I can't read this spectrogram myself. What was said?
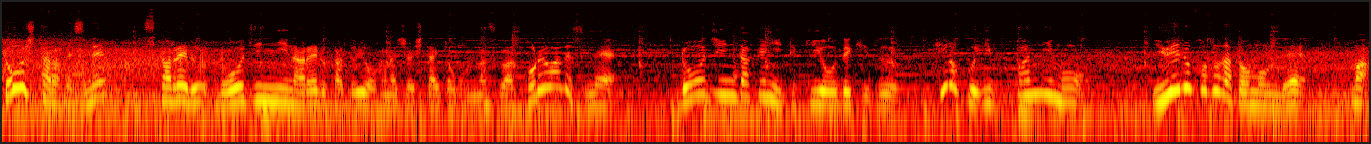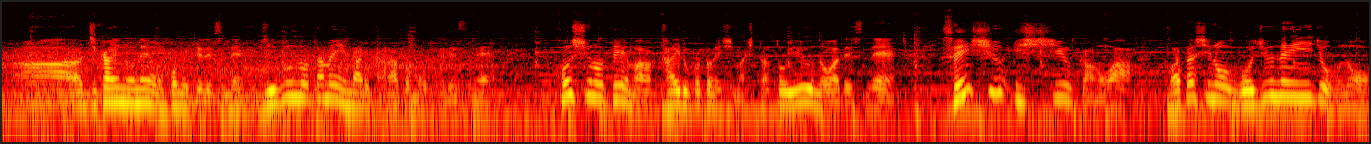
どうしたらですね好かれる老人になれるかというお話をしたいと思いますがこれはですね老人だけに適用できず広く一般にも言えることだと思うんでまあ自戒の念を込めてですね自分のためになるかなと思ってですね今週のテーマは変えることにしましたというのはですね先週1週間は私の50年以上の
